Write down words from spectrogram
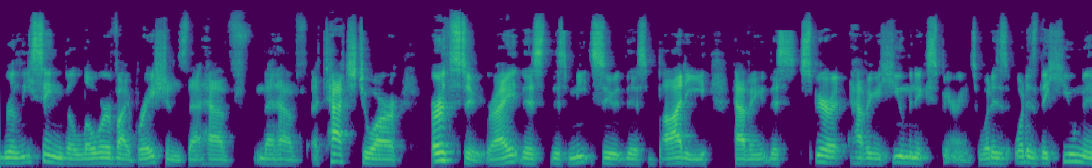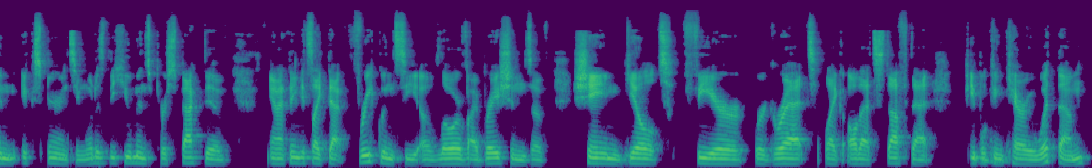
releasing the lower vibrations that have that have attached to our earth suit right? This this meat suit this body having this spirit having a human experience. What is what is the human experiencing? What is the human's perspective? And i think it's like that frequency of lower vibrations of shame guilt fear regret like all that stuff that people can carry with them.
